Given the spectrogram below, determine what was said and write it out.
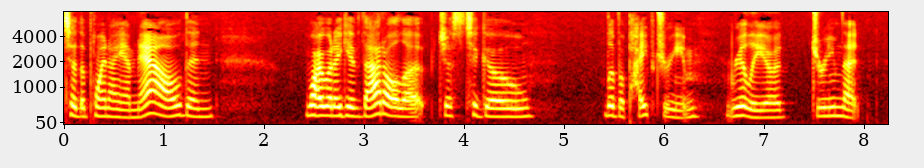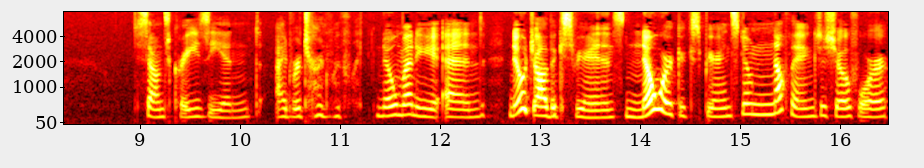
to the point I am now, then why would I give that all up just to go live a pipe dream? Really, a dream that sounds crazy and I'd return with like no money and no job experience, no work experience, no nothing to show for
